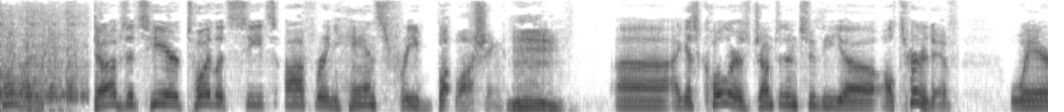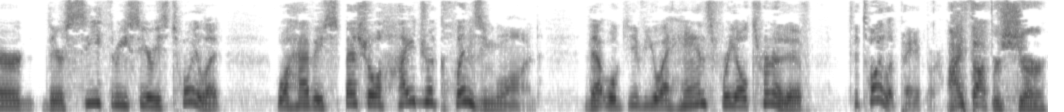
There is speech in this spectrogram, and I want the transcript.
four. Dubs, it's here. Toilet seats offering hands-free butt washing. Mm. Uh, I guess Kohler has jumped into the uh, alternative where their C3 series toilet will have a special Hydra cleansing wand that will give you a hands-free alternative to toilet paper. I thought for sure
